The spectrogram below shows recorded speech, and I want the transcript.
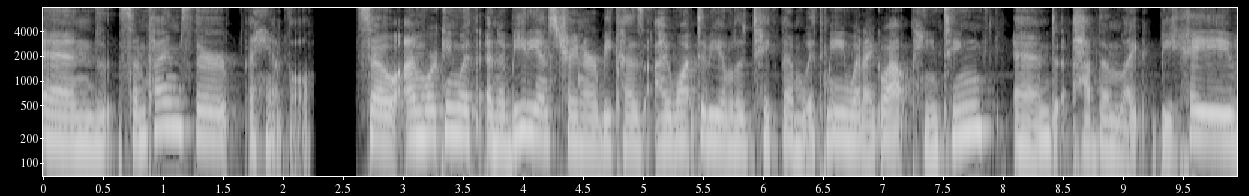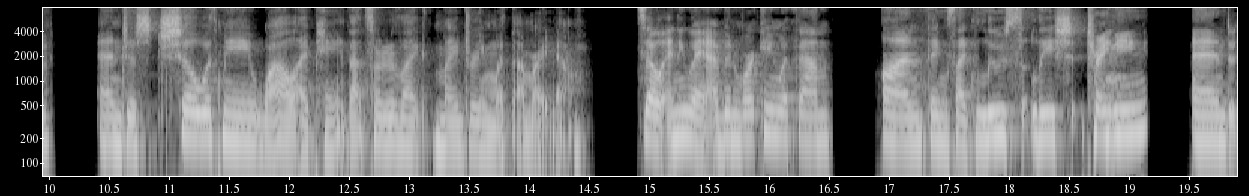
and sometimes they're a handful. So I'm working with an obedience trainer because I want to be able to take them with me when I go out painting and have them like behave and just chill with me while I paint. That's sort of like my dream with them right now. So anyway, I've been working with them on things like loose leash training and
